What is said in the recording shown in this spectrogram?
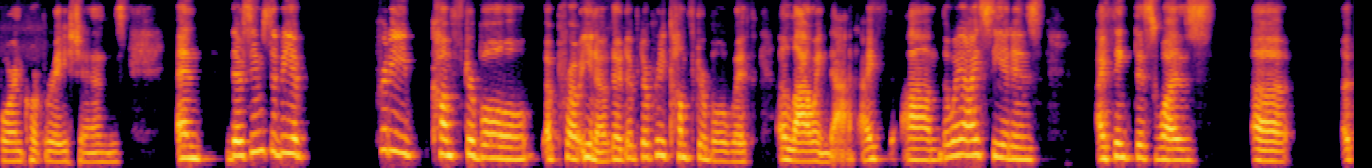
foreign corporations. And there seems to be a pretty comfortable approach, you know, they're, they're pretty comfortable with allowing that. I, um, the way I see it is, I think this was a, a,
